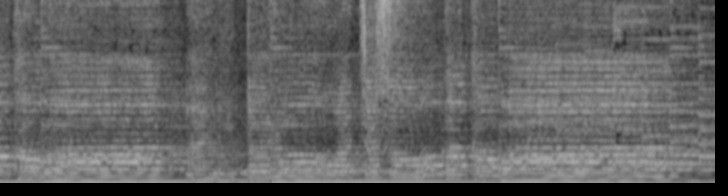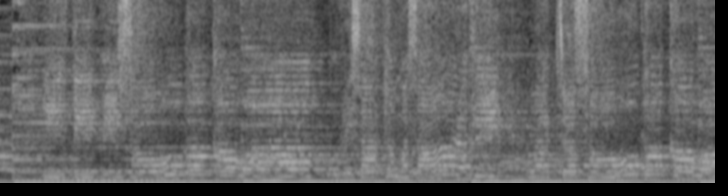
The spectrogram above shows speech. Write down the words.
ะคะวาอนุตตรวัจโสภะคะวาอิติปิโสภะคะวาปุริสธรรมสารถิวัจโสภะคะวา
